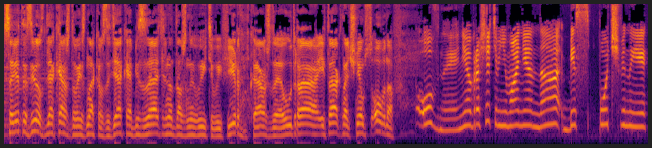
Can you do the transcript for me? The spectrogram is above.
Советы звезд для каждого из знаков зодиака обязательно должны выйти в эфир каждое утро. Итак, начнем с овнов. Овны, не обращайте внимания на беспочвенные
